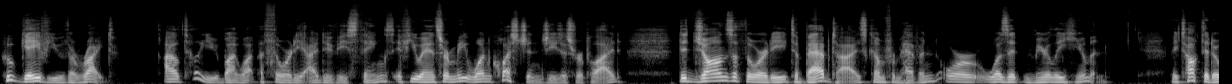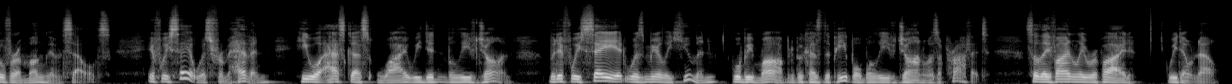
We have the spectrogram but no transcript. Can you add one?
Who gave you the right? I'll tell you by what authority I do these things if you answer me one question, Jesus replied. Did John's authority to baptize come from heaven, or was it merely human? They talked it over among themselves. If we say it was from heaven, he will ask us why we didn't believe John. But if we say it was merely human, we'll be mobbed because the people believe John was a prophet. So they finally replied, We don't know.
